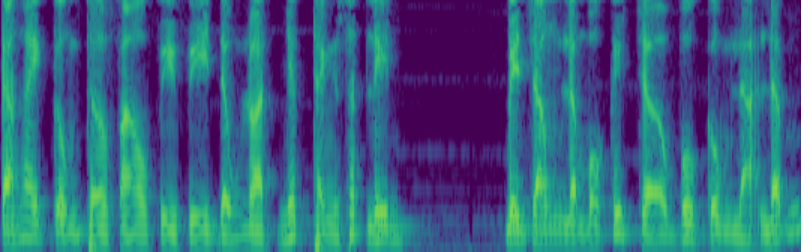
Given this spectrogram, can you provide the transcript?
Cả hai cùng thở phào phì phì đồng loạt nhấc thành sắt lên. Bên trong là một cái chợ vô cùng lạ lẫm.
